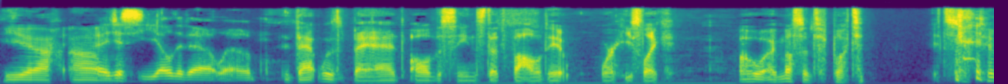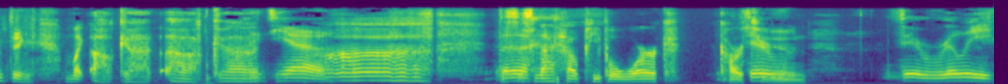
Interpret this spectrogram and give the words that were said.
Yeah, um, I just yelled it out loud. that was bad. All the scenes that followed it, where he's like, "Oh, I mustn't," but it's so tempting. I'm like, "Oh God, oh God, Yeah, Ugh. this is not how people work." Cartoon. they're really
